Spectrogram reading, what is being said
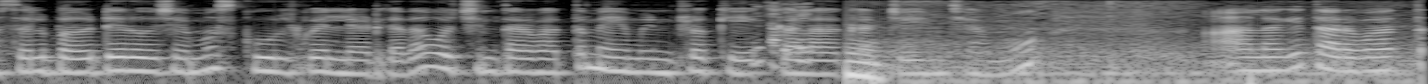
అసలు బర్త్డే రోజేమో స్కూల్కి వెళ్ళాడు కదా. వచ్చిన తర్వాత మేము ఇంట్లో కేక్ అలా కట్ చేయించాము. అలాగే తర్వాత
